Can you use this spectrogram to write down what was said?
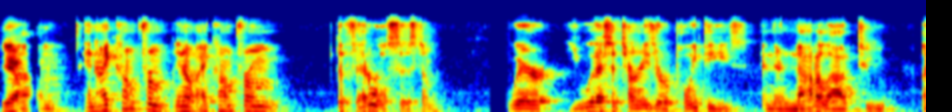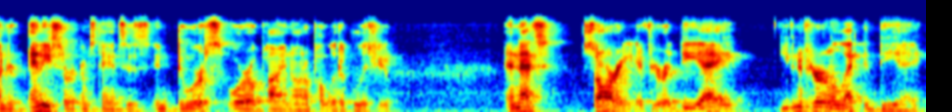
Yeah, Um, and I come from, you know, I come from the federal system where U.S. attorneys are appointees and they're not allowed to, under any circumstances, endorse or opine on a political issue. And that's, sorry, if you're a DA, even if you're an elected DA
